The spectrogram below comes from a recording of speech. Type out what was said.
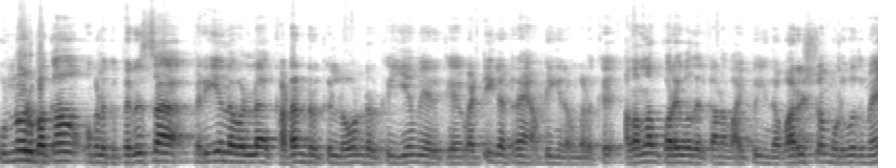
இன்னொரு பக்கம் உங்களுக்கு பெருசாக பெரிய லெவலில் கடன் இருக்குது லோன் இருக்குது இஎம்ஐ இருக்குது வட்டி கட்டுறேன் அப்படிங்கிறவங்களுக்கு அதெல்லாம் குறைவதற்கான வாய்ப்பு இந்த வருஷம் முழுவதுமே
